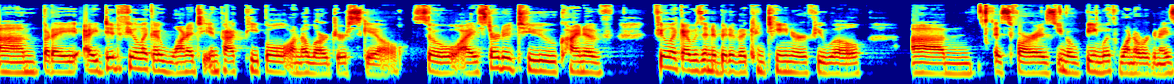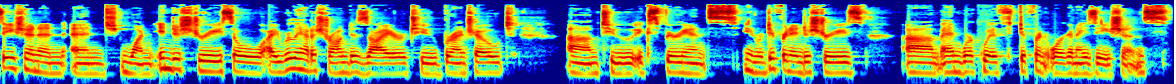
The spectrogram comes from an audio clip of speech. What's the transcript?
Um, but I, I did feel like I wanted to impact people on a larger scale. So I started to kind of feel like I was in a bit of a container, if you will, um, as far as you know, being with one organization and and one industry. So I really had a strong desire to branch out, um, to experience you know different industries um, and work with different organizations.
